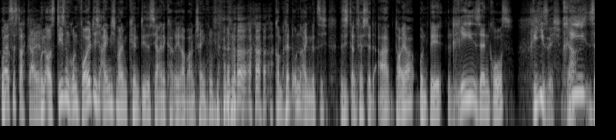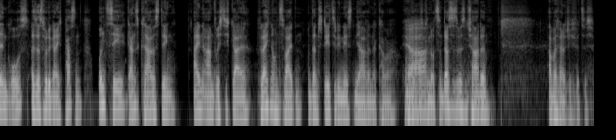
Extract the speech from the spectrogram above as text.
Und, das ist doch geil. Und aus diesem Grund wollte ich eigentlich meinem Kind dieses Jahr eine Carrera-Bahn schenken. Komplett uneigennützig, bis ich dann feststellte, A, teuer und B, riesengroß. Riesig. Riesengroß. Also das würde gar nicht passen. Und C, ganz klares Ding einen Abend richtig geil, vielleicht noch einen zweiten und dann steht sie die nächsten Jahre in der Kammer und ja. wird nicht genutzt. Und das ist ein bisschen schade, aber es wäre natürlich witzig.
